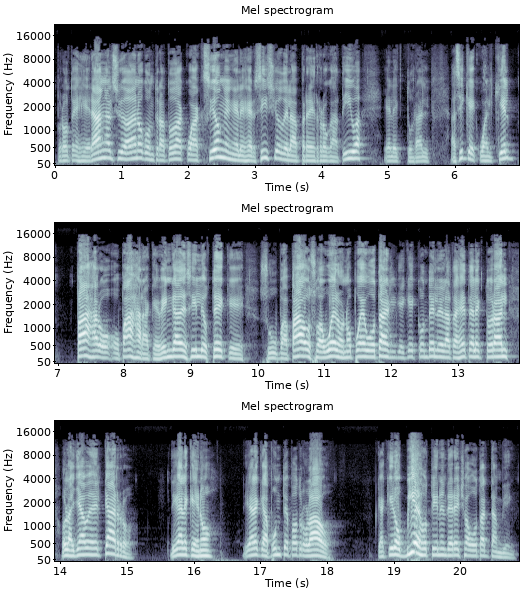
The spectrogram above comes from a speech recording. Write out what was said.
protegerán al ciudadano contra toda coacción en el ejercicio de la prerrogativa electoral. Así que cualquier pájaro o pájara que venga a decirle a usted que su papá o su abuelo no puede votar y hay que esconderle la tarjeta electoral o la llave del carro, dígale que no. Dígale que apunte para otro lado. Que aquí los viejos tienen derecho a votar también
